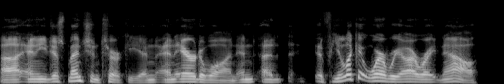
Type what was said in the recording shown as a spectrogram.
Uh, and you just mentioned Turkey and, and Erdogan. And if you look at where we are right now,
